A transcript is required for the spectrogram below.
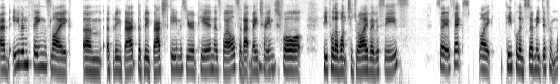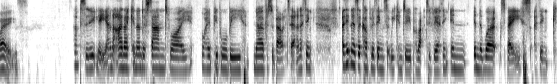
And even things like um, a blue badge, the blue badge scheme is European as well. So that may mm-hmm. change for people that want to drive overseas. So it affects like people in so many different ways. Absolutely, and and I can understand why why people will be nervous about it. And I think I think there's a couple of things that we can do proactively. I think in in the workspace, I think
